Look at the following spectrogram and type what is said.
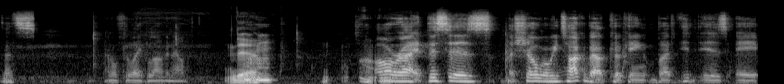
That's. I don't feel like logging out. Yeah. All right, this is a show where we talk about cooking, but it is a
